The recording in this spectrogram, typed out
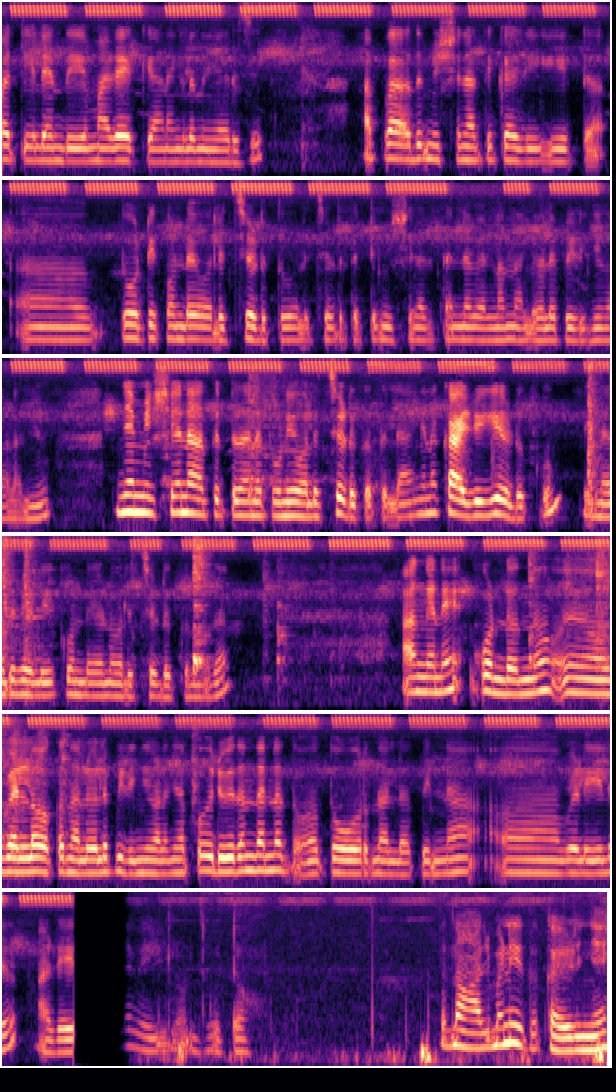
പറ്റിയില്ല. എന്ത് ചെയ്യും? മഴയൊക്കെ ആണെങ്കിലെന്ന് വിചാരിച്ച്. അപ്പോൾ അത് മിഷീനകത്ത് കഴുകിയിട്ട് തോട്ടിക്കൊണ്ട് ഒലച്ചെടുത്തു. ഒലച്ചെടുത്തിട്ട് മിഷീനകത്ത് തന്നെ വെള്ളം നല്ലപോലെ പിഴിഞ്ഞ് കളഞ്ഞു. ഞാൻ മെഷീനകത്തിട്ട് തന്നെ തുണി ഒലച്ചെടുക്കത്തില്ല. അങ്ങനെ കഴുകിയെടുക്കും. പിന്നെ അത് വെളിയിൽ കൊണ്ടുപോയാണ് ഒലച്ചെടുക്കുന്നത്. അങ്ങനെ കൊണ്ടുവന്ന് വെള്ളമൊക്കെ നല്ലപോലെ പിഴിഞ്ഞ് കളഞ്ഞു. അപ്പോൾ ഒരുവിധം തന്നെ തോർന്നല്ലോ. പിന്നെ വെളിയിൽ അഴയ വെയിലുണ്ട് കേട്ടോ. അപ്പോൾ നാല് മണിയൊക്കെ കഴിഞ്ഞേ.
